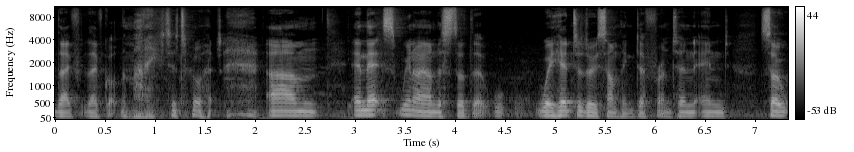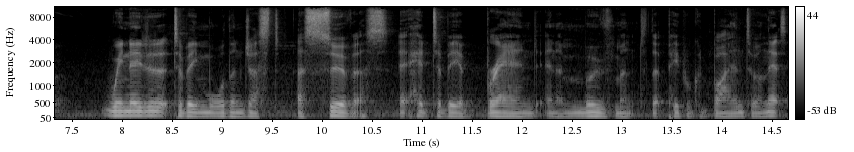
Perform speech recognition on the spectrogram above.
they've they've got the money to do it, um, and that's when I understood that w- we had to do something different, and and so we needed it to be more than just a service. It had to be a brand and a movement that people could buy into, and that's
